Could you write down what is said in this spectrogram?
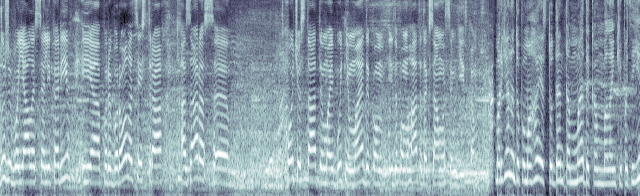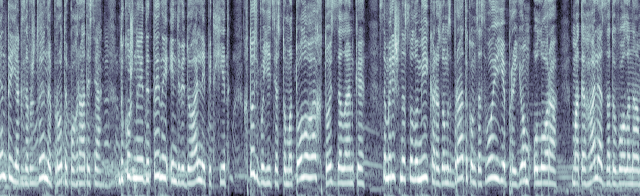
Дуже боялася лікарів, і я переборола цей страх. А зараз е, хочу стати майбутнім медиком і допомагати так само цим діткам. Мар'яна допомагає студентам-медикам. Маленькі пацієнти, як завжди, не проти погратися. До кожної дитини індивідуальний підхід. Хтось боїться стоматолога, хтось зеленки. Семирічна Соломійка разом з братиком засвоює прийом у лора. Мати Галя задоволена.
